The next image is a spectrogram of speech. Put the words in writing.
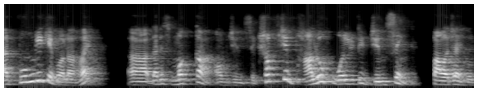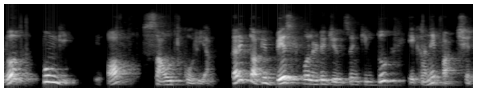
আর পুঙ্গিকে বলা হয় that is Mecca of ginseng সবচেয়ে ভালো কোয়ালিটির জিনসিং পাওয়া যায় হলো Punggi of South Korea correct তো? আপনি বেস্ট কোয়ালিটির জিনসেং কিন্তু এখানে পাচ্ছেন।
